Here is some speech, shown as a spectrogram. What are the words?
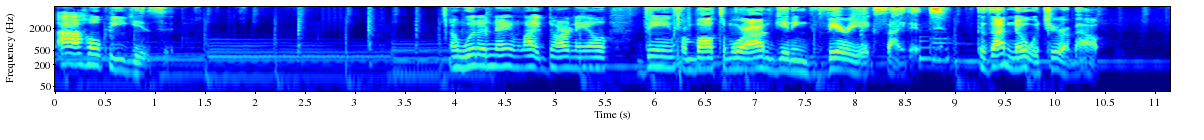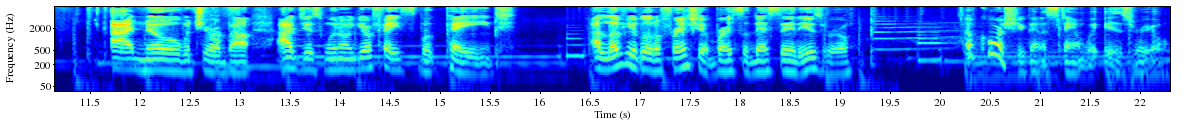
I hope he gets it. And with a name like Darnell being from Baltimore, I'm getting very excited because I know what you're about. I know what you're about. I just went on your Facebook page. I love your little friendship bracelet that said Israel. Of course, you're going to stand with Israel.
